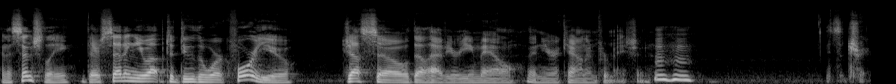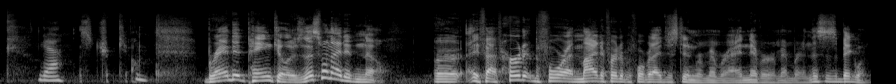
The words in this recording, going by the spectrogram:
And essentially, they're setting you up to do the work for you just so they'll have your email and your account information. Mm-hmm. It's a trick. Yeah. It's a trick, y'all. Branded painkillers. This one I didn't know. Or if I've heard it before, I might have heard it before, but I just didn't remember. I never remember. And this is a big one.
